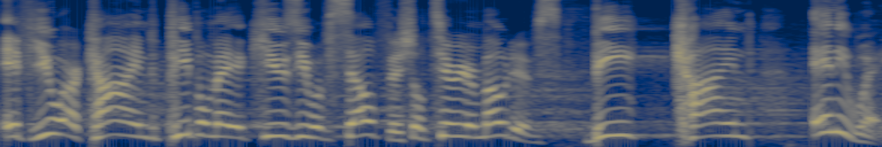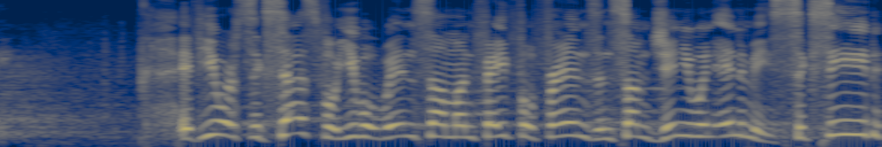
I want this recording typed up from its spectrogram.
If you are kind, people may accuse you of selfish, ulterior motives. Be kind anyway. If you are successful, you will win some unfaithful friends and some genuine enemies. Succeed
